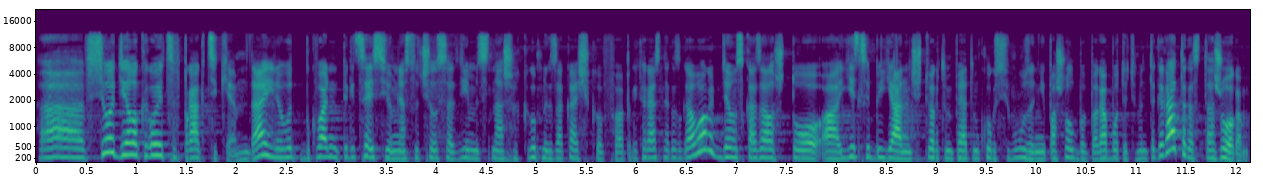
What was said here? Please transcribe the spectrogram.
Все дело кроется в практике. Да? И вот буквально перед сессией у меня случился один из наших крупных заказчиков а, прекрасный разговор, где он сказал, что а, если бы я на четвертом-пятом курсе вуза не пошел бы поработать в интегратора стажером,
